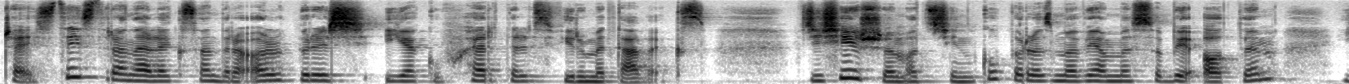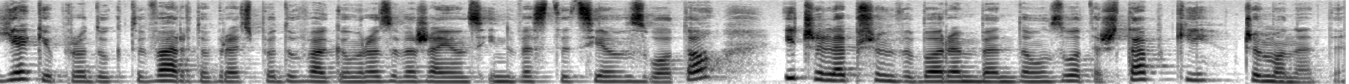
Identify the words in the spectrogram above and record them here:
Cześć, z tej strony Aleksandra Olbryś i Jakub Hertel z firmy Tavex. W dzisiejszym odcinku porozmawiamy sobie o tym, jakie produkty warto brać pod uwagę rozważając inwestycję w złoto i czy lepszym wyborem będą złote sztabki czy monety.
